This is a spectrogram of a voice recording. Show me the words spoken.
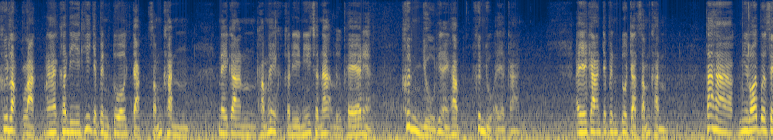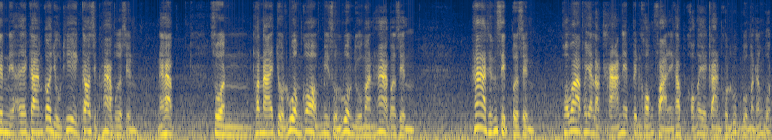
คือหลักๆนะคดีที่จะเป็นตัวจักสำคัญ ในการทำให้คดีนี้ชนะหรือแพ้เนี่ยขึ้นอยู่ที่ไหนครับ ขึ้นอยู่อายการอายการจะเป็นตัวจัดสำคัญ ถ้าหากมีร้อยเปอร์เซ็นต์เนี่ยอายการก็อยู่ที่เก้าสิบห้าเปอร์เซ็นต์นะครับ ส่วนทนายโจทย์ร่วมก็มีส่วนร่วมอยู่ประมาณห้าเปอร์เซ็นต์ห้าถึงสิบเปอร์เซ็นต์เพราะว่าพยานหลักฐานเนี่ยเป็นของฝ่ายนะครับของอายการคนรวบรวมมาทั้งหมด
